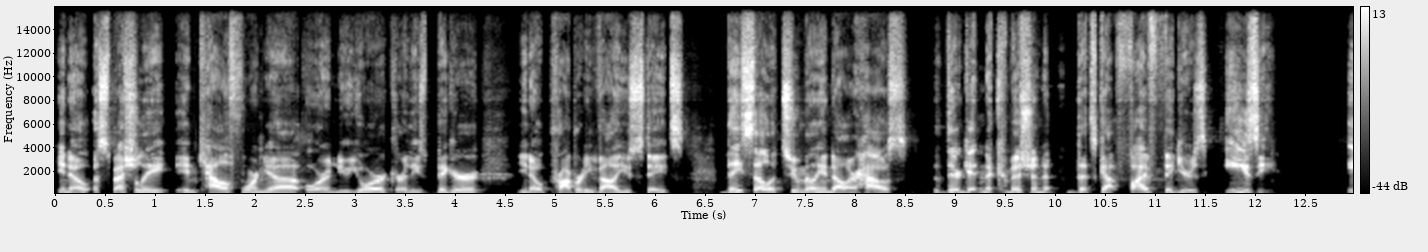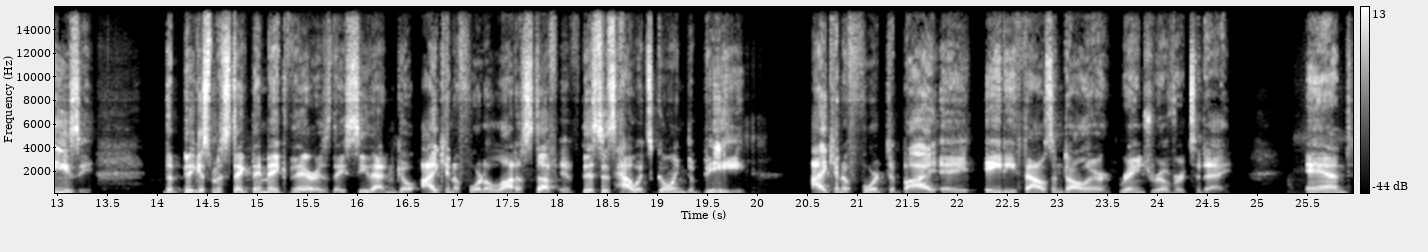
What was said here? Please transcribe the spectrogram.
you know, especially in California or in New York or these bigger, you know, property value states. They sell a $2 million house, they're getting a commission that's got five figures easy, easy. The biggest mistake they make there is they see that and go, I can afford a lot of stuff. If this is how it's going to be, I can afford to buy a $80,000 Range Rover today. And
